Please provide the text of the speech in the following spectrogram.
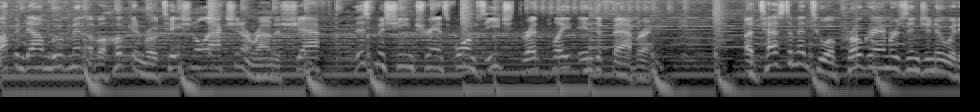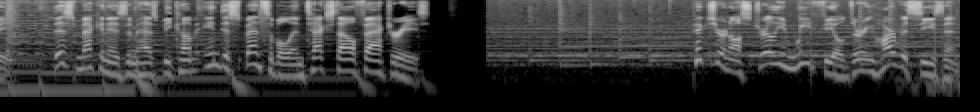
up and down movement of a hook and rotational action around a shaft, this machine transforms each thread plate into fabric. A testament to a programmer's ingenuity, this mechanism has become indispensable in textile factories. Picture an Australian wheat field during harvest season.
